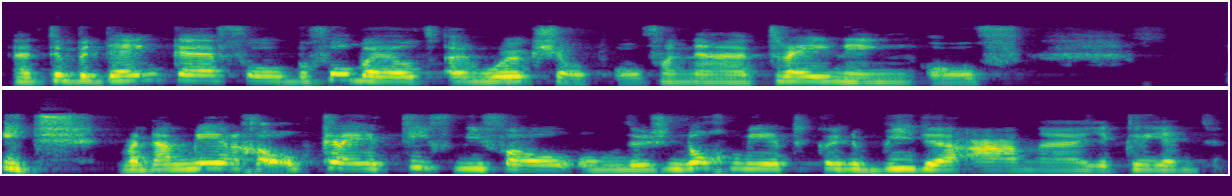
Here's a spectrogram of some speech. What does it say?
eh, te bedenken voor bijvoorbeeld een workshop of een eh, training of iets. Maar dan meer op creatief niveau om dus nog meer te kunnen bieden aan je cliënten.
